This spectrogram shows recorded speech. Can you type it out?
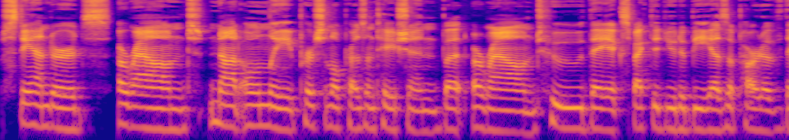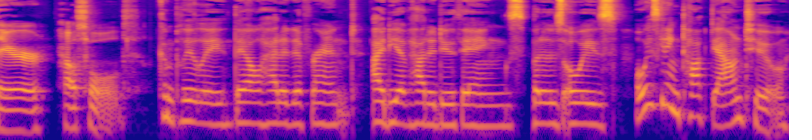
standards around not only personal presentation, but around who they expected you to be as a part of their household. Completely. They all had a different idea of how to do things, but it was always always getting talked down to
